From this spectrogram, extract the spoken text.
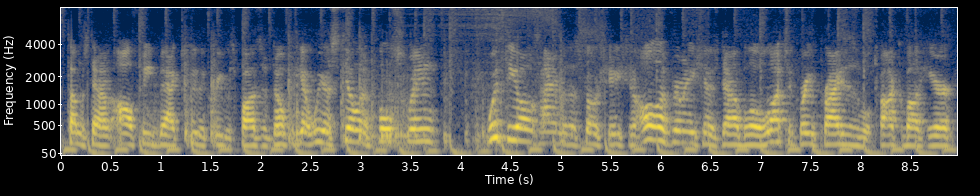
thumbs down, all feedback to the Creepers Positive. Don't forget, we are still in full swing with the Alzheimer's Association. All information is down below. Lots of great prizes we'll talk about here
